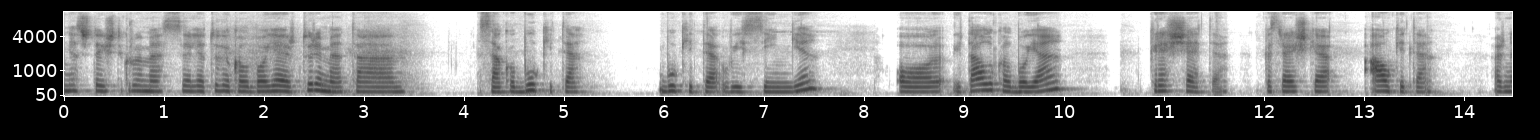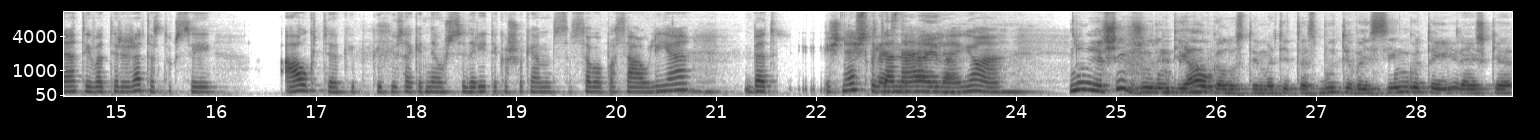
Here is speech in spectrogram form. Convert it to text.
Nes štai iš tikrųjų mes lietuvių kalboje ir turime tą, sako, būkite, būkite vaisingi, o italų kalboje krešete, kas reiškia aukite, Ar ne? Tai va ir yra tas toksai aukti, kaip, kaip jūs sakėt, neužsidaryti kažkokiam savo pasaulyje, mm. bet išnešti tą meilę. Jo. Nu ir šiaip žiūrint į augalus, tai matytas būti vaisingu, tai reiškia,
